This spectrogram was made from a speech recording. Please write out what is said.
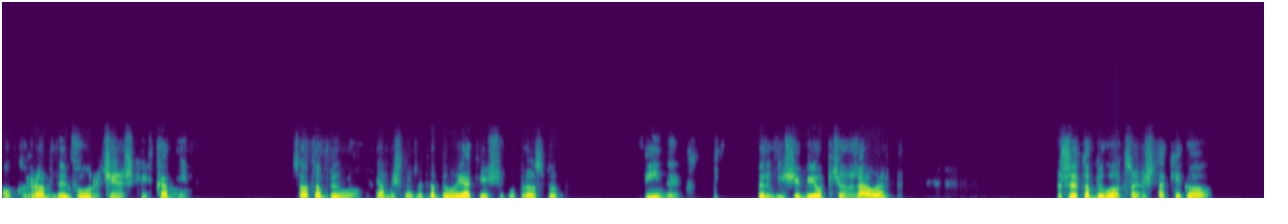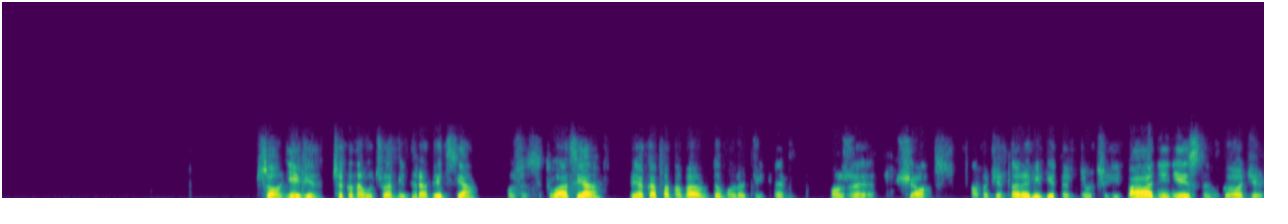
ogromny wór ciężkich kamieni. Co to było? Ja myślę, że to były jakieś po prostu winy, którymi siebie obciążałem, że to było coś takiego, co nie wiem, czego nauczyła mnie tradycja, może sytuacja, jaka panowała w domu rodzinnym, może ksiądz, no chociaż na religię też nie uczyli. Panie, nie jestem godzien.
